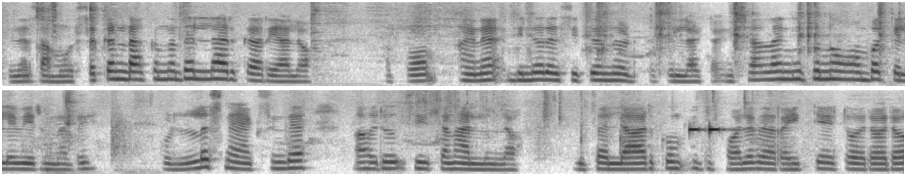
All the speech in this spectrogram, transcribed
പിന്നെ സമൂസ ഒക്കെ ഉണ്ടാക്കുന്നത് എല്ലാവർക്കും അറിയാലോ. അപ്പോൾ അങ്ങനെ ഇതിന്റെ റെസിപ്പി ഒന്നും എടുത്തിട്ടില്ല കേട്ടോ. ഇൻഷാല്ല ഇനിയിപ്പോൾ നോമ്പൊക്കെ അല്ലേ വരുന്നത്. ഫുള്ള് സ്നാക്സിന്റെ ആ ഒരു സീസൺ അല്ലല്ലോ. ഇപ്പോൾ എല്ലാവർക്കും ഇതുപോലെ വെറൈറ്റി ആയിട്ട് ഓരോരോ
